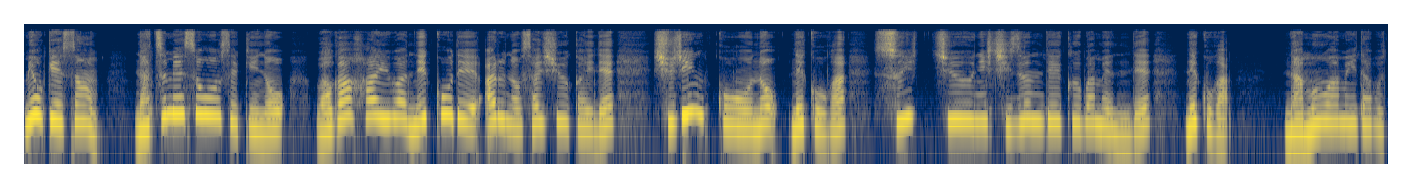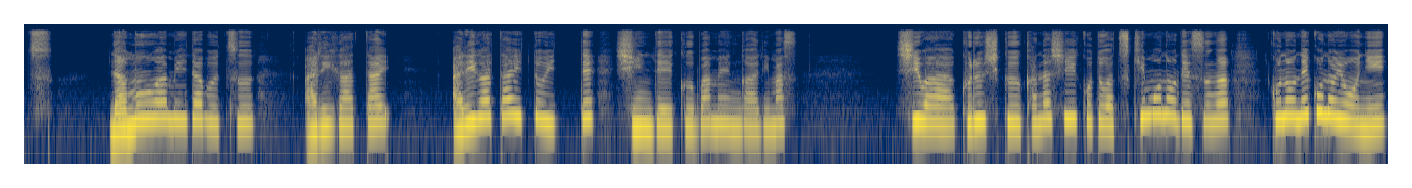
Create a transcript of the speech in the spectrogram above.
妙慶さん夏目漱石の我が輩は猫であるの最終回で主人公の猫が水中に沈んでいく場面で猫が南無阿弥陀仏南無阿弥陀仏ありがたい。ありがたいと言って死んでいく場面があります。死は苦しく悲しいことがつきものですが、この猫のように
